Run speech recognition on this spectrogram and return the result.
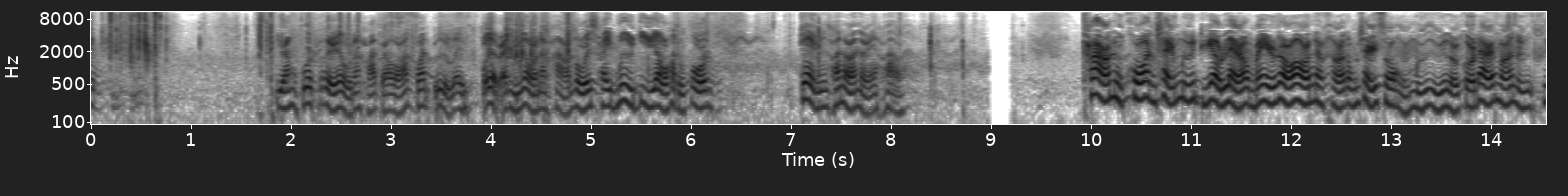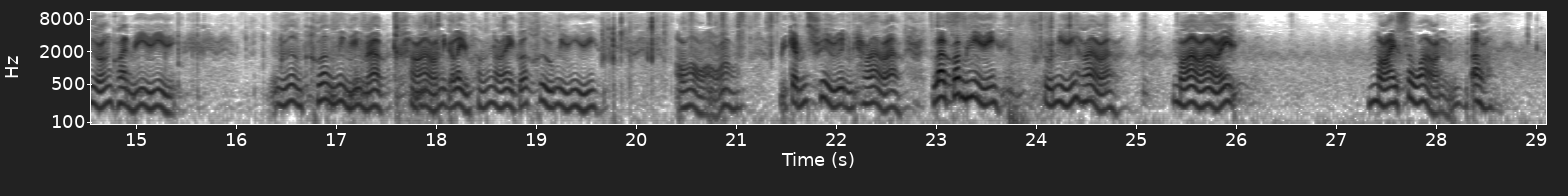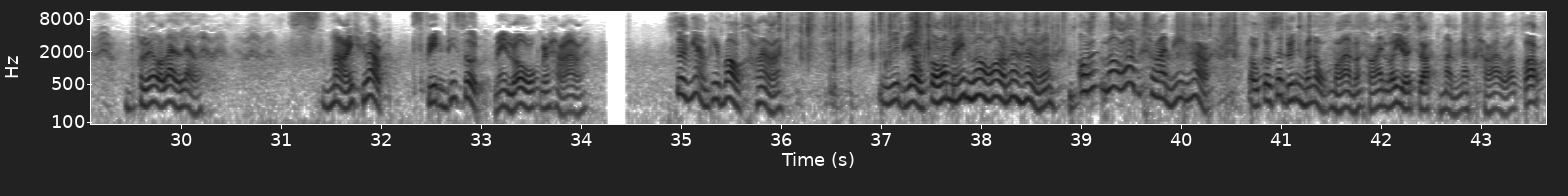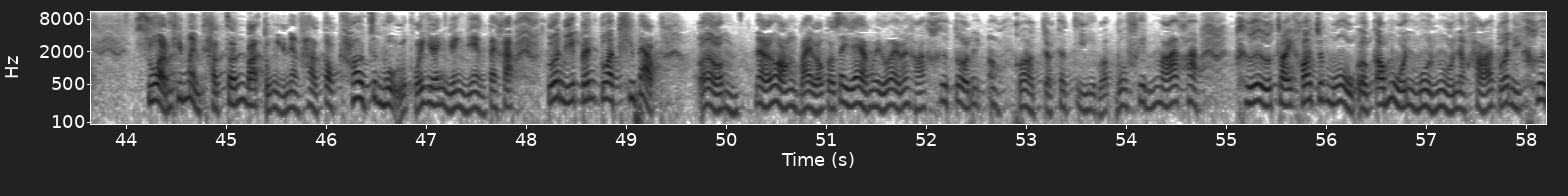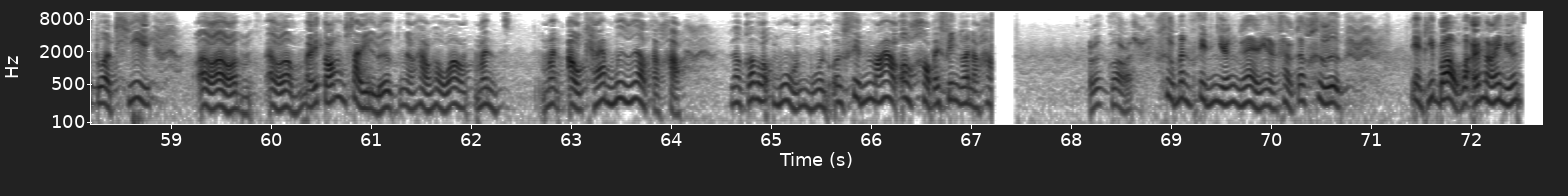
อย่างรวดเร็วนะคะ แต่ว่าก่อนอื่นเลยเปิดอันนี้ก่อนนะคะโดยใช้มือเดียวค่ะทุกคน เก่งขนาดไหนคะค่ะทุกคนใช้มือเดียวแล้วไม่รอดนะคะ ต้องใช้สองมือแล้วก็ได้มาหนึ่งเครื่องค่ะนี่เรื่อเครื่องนี้นะคะมีอะไรอยู่ข้างในก็คือมีอ๋อมีแกมชื่นค่ะแล้วก็มีตัวนี้ค่ะไม้ไม้สวรรค์อะเขาเรียกว่าอะไรแล้ว หมายที่แบบฟินที่สุดในโลกนะคะ ซึ่งอย่างที่บอกค่ะมือเดียวก็ไม่รอดนะคะโอ้รอดค่ะนี่ค่ะ เราก็จะดึงมันออกมานะคะเราอย่าจับมันนะคะ แล้วก็ส่วนที่เหมือนคัตเติ้ลบัตตรงนี้เนี่ยค่ะ ก็เข้าจมูกแล้วก็แยงแยงแยงไปค่ะ ตัวนี้เป็นตัวที่แบบ เออในระหว่างไปเราก็จะแยงไปด้วยนะคะ คือตัวนี้อ๋อก็จะกระจีแบบโบฟินมากค่ะ คือใจเข้าจมูกแล้วก็หมุนหมุนหมุนนะคะ ตัวนี้คือตัวที่ เออเออไม่ต้องใส่ลึกนะคะ เพราะว่ามันมันเอาแค่มืออะค่ะ แล้วก็แบบหมุนหมุนโอ้ยฟินมากโอ้ขอไปฟินก่อนนะคะแล้วก็คือมันฟินยังไงนะคะก็คือ อย่างที่บอกว่าไอ้ไม้เนี้ย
